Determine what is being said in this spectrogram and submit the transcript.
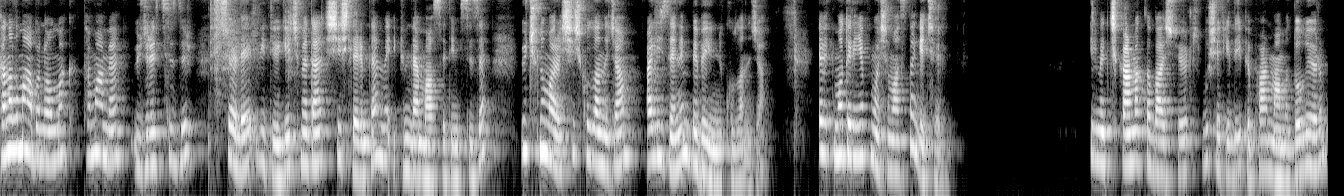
Kanalıma abone olmak tamamen ücretsizdir. Şöyle video geçmeden şişlerimden ve ipimden bahsedeyim size. 3 numara şiş kullanacağım. Alize'nin bebe ünlü kullanacağım. Evet modelin yapım aşamasına geçelim. İlmek çıkarmakla başlıyoruz. Bu şekilde ipi parmağıma doluyorum.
